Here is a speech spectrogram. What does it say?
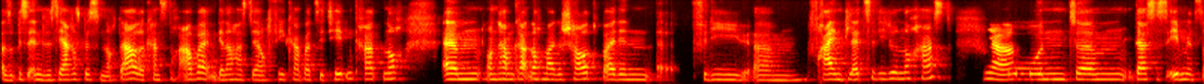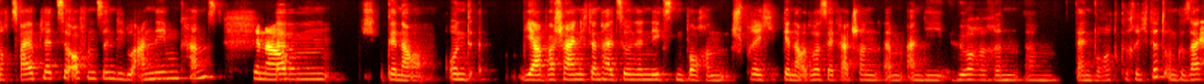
also bis Ende des Jahres bist du noch da oder kannst noch arbeiten. Genau, hast ja auch viel Kapazitäten gerade noch ähm, und haben gerade noch mal geschaut bei den äh, für die ähm, freien Plätze, die du noch hast. Ja. Und ähm, dass es eben jetzt noch zwei Plätze offen sind, die du annehmen kannst. Genau. Ähm, genau. Und ja, wahrscheinlich dann halt so in den nächsten Wochen. Sprich, genau, du hast ja gerade schon an die Hörerin dein Wort gerichtet und gesagt,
